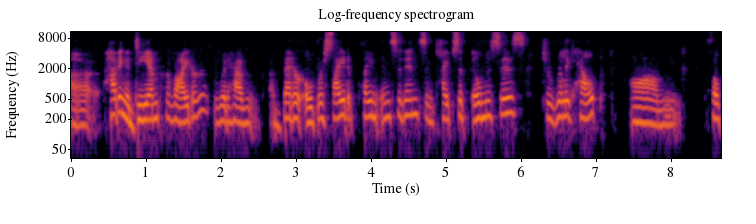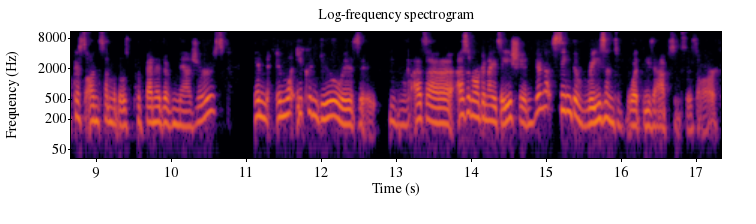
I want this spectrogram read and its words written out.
Uh, having a DM provider would have a better oversight of claim incidents and types of illnesses to really help um, focus on some of those preventative measures. And, and what you can do is, you know, as a as an organization, you're not seeing the reasons of what these absences are.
